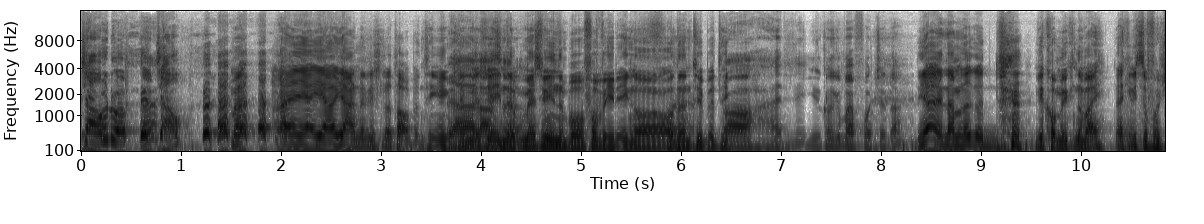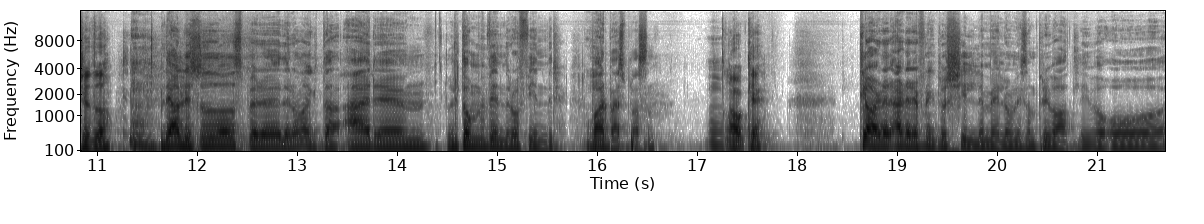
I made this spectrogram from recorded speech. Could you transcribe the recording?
ciao, ciao. Men jeg, har gjerne lyst til å ta opp en ting, egentlig, mens vi er inne på forvirring og, og den type ting. Å, herregud. Kan du ikke bare fortsette? Ja, nei, men det, Vi kommer jo ikke noen vei. Det er ikke vits å fortsette da. Det jeg har lyst til å spørre dere om, da, gutta, er um, litt om venner og fiender på arbeidsplassen. Ja, ok. Klarer dere, Er dere flinke til å skille mellom liksom, privatlivet og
